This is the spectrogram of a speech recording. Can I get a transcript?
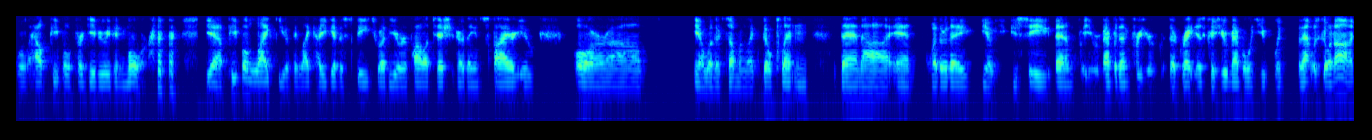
will help people forgive you even more. Yeah people like you. If they like how you give a speech whether you're a politician or they inspire you or um, you know whether it's someone like bill clinton then uh, and whether they you know you see them you remember them for your their greatness because you remember when you when, when that was going on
